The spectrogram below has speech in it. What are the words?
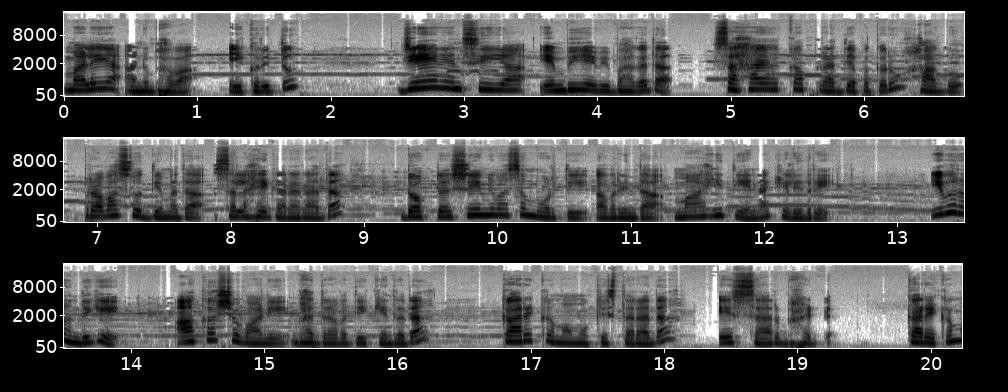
ಮಳೆಯ ಅನುಭವ. ಈ ಕುರಿತು ಜೆಎನ್ಎನ್ಸಿಯ ಎಂಬಿಎ ವಿಭಾಗದ ಸಹಾಯಕ ಪ್ರಾಧ್ಯಾಪಕರು ಹಾಗೂ ಪ್ರವಾಸೋದ್ಯಮದ ಸಲಹೆಗಾರರಾದ ಡಾಕ್ಟರ್ ಶ್ರೀನಿವಾಸ ಮೂರ್ತಿ ಅವರಿಂದ ಮಾಹಿತಿಯನ್ನು ಕೇಳಿದ್ರಿ. ಇವರೊಂದಿಗೆ ಆಕಾಶವಾಣಿ ಭದ್ರಾವತಿ ಕೇಂದ್ರದ ಕಾರ್ಯಕ್ರಮ ಮುಖ್ಯಸ್ಥರಾದ ಎಸ್ಆರ್ ಭಟ್. ಕಾರ್ಯಕ್ರಮ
